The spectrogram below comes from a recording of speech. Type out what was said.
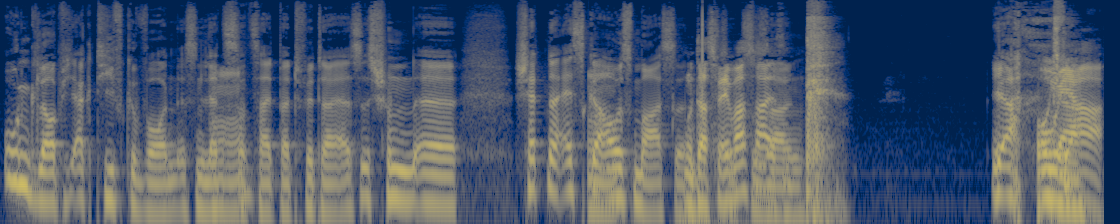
unglaublich aktiv geworden ist in letzter Zeit bei Twitter. Es ist schon äh, Shatner-eske Ausmaße. Und das will was sozusagen. Ja. Oh ja.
